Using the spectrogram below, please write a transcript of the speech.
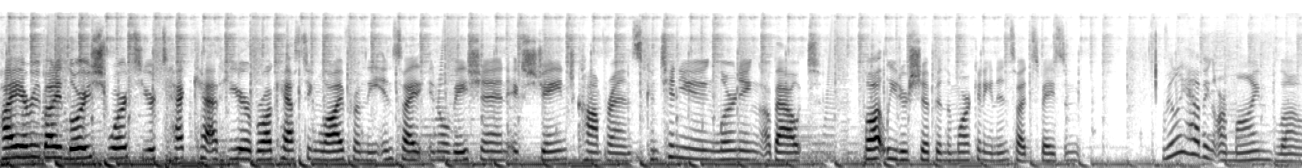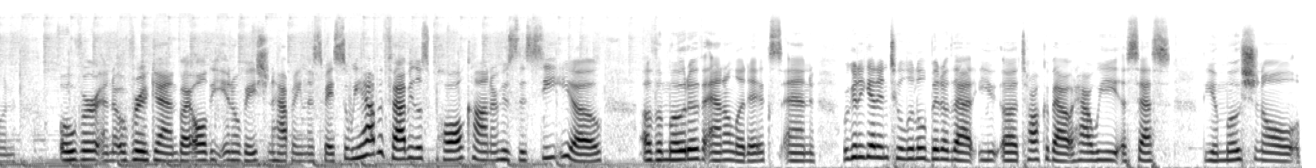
Hi, everybody. Lori Schwartz, your tech cat here, broadcasting live from the Insight Innovation Exchange Conference, continuing learning about thought leadership in the marketing and insight space, and really having our mind blown over and over again by all the innovation happening in this space. So, we have a fabulous Paul Conner, who's the CEO of Emotive Analytics, and we're going to get into a little bit of that. Uh, talk about how we assess the emotional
